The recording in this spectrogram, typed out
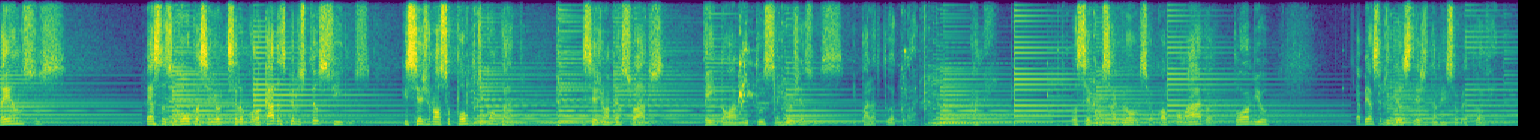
lenços, peças de roupa, Senhor, que serão colocadas pelos teus filhos, que seja o nosso ponto de contato, que sejam abençoados, em nome do Senhor Jesus e para a tua glória. Amém. Você consagrou o seu copo com água, tome-o, que a bênção de Deus esteja também sobre a tua vida.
